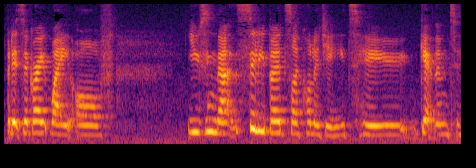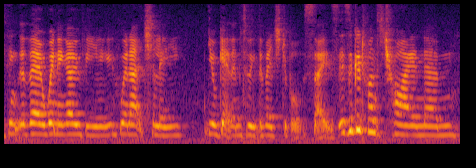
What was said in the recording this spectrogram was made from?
But it's a great way of using that silly bird psychology to get them to think that they're winning over you when actually you'll get them to eat the vegetables. So it's, it's a good one to try and um,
